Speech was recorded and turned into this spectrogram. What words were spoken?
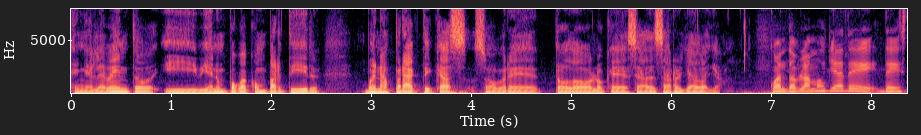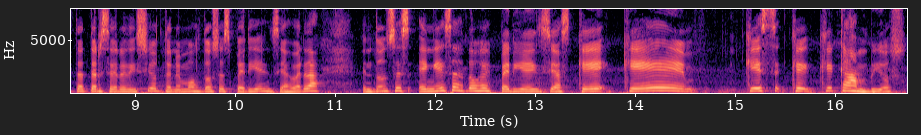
en el evento y viene un poco a compartir buenas prácticas sobre todo lo que se ha desarrollado allá. Cuando hablamos ya de, de esta tercera edición, tenemos dos experiencias, ¿verdad? Entonces, en esas dos experiencias, ¿qué, qué, qué, qué- qué cambios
